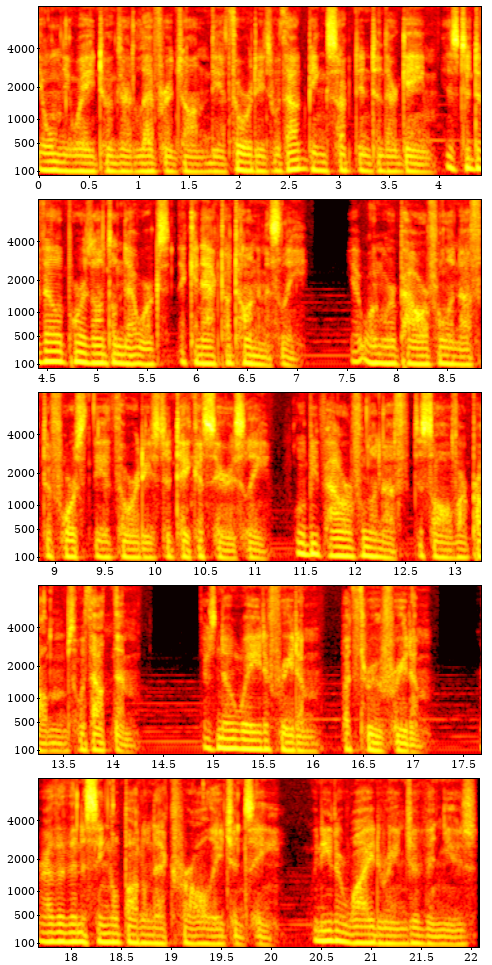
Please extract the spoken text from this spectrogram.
The only way to exert leverage on the authorities without being sucked into their game is to develop horizontal networks that can act autonomously. Yet when we're powerful enough to force the authorities to take us seriously, we'll be powerful enough to solve our problems without them. There's no way to freedom but through freedom. Rather than a single bottleneck for all agency, we need a wide range of venues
